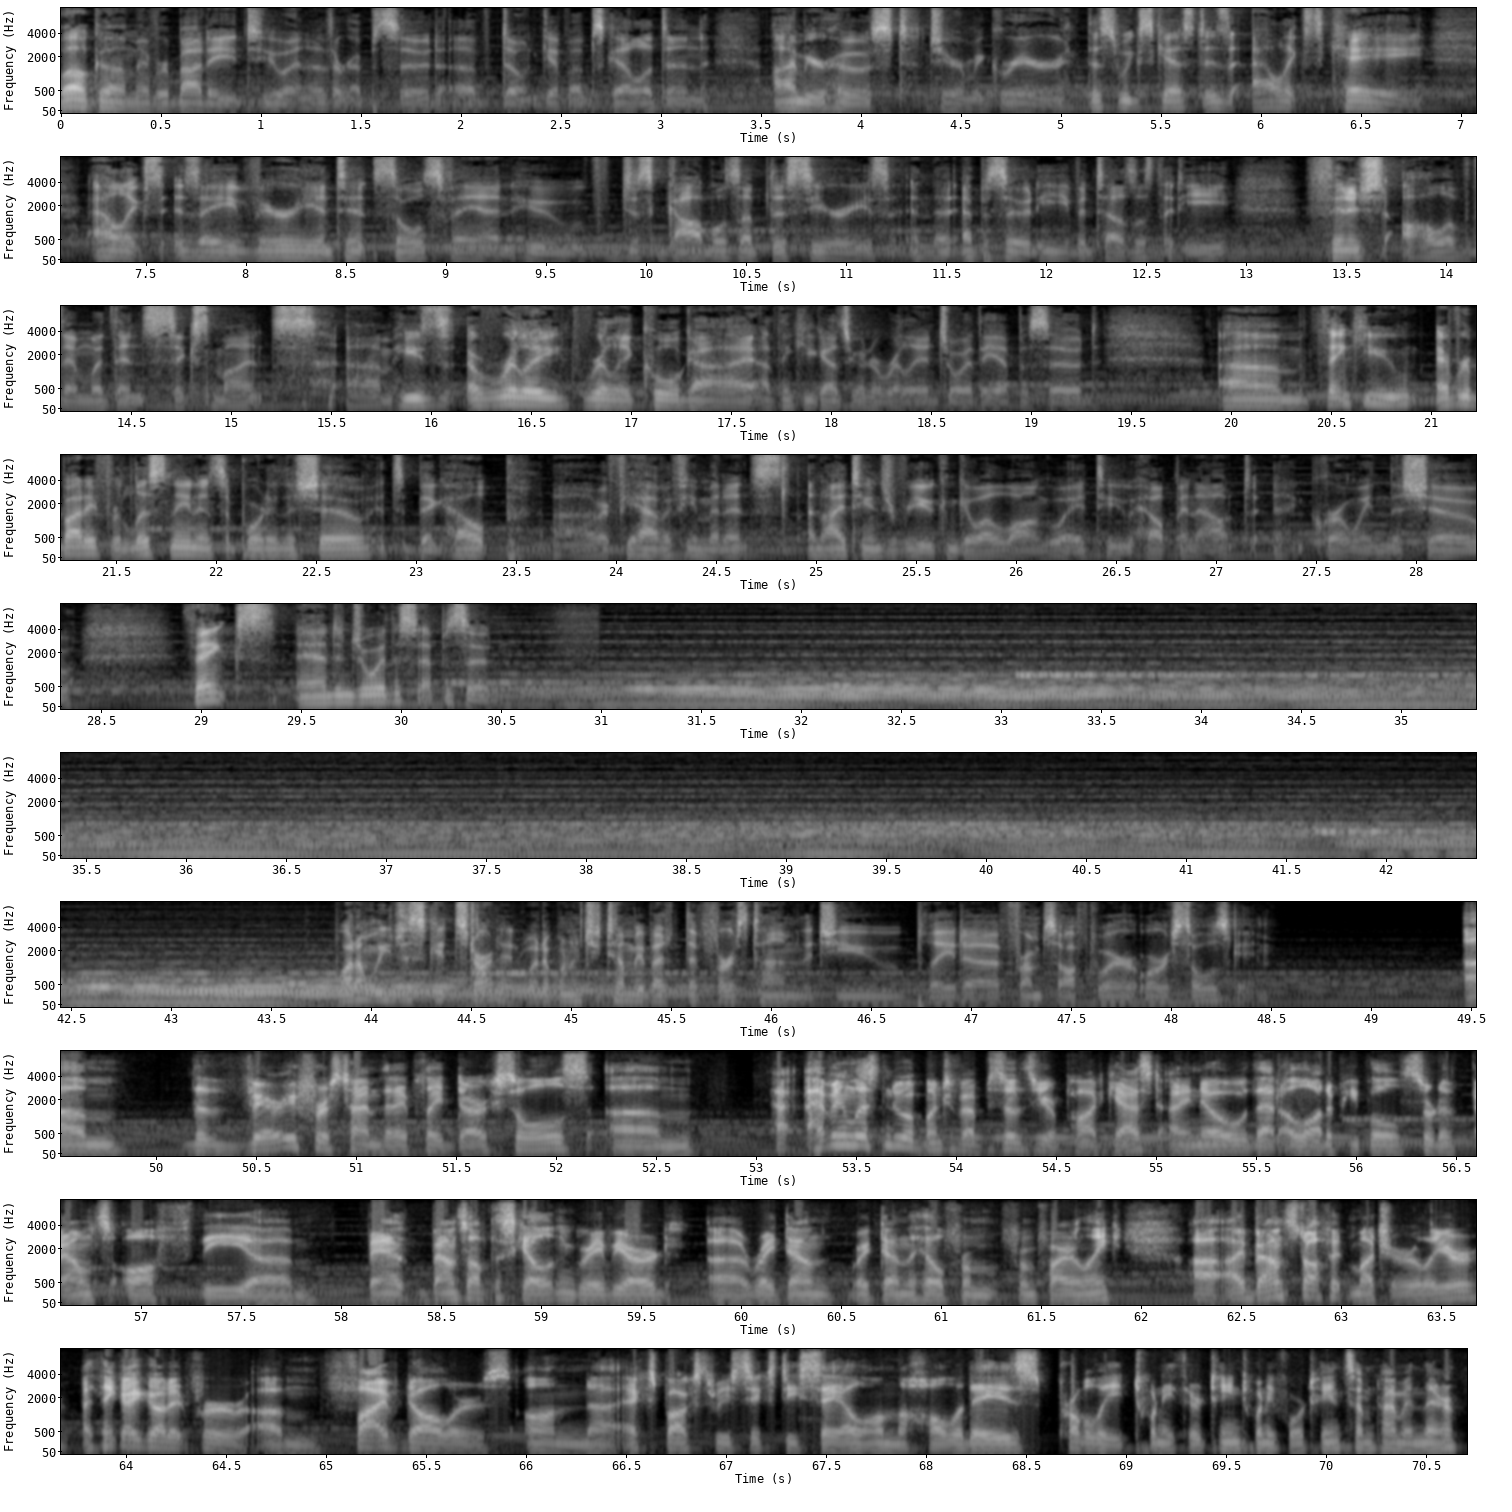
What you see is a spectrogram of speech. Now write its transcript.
Welcome, everybody, to another episode of Don't Give Up Skeleton. I'm your host, Jeremy Greer. This week's guest is Alex K. Alex is a very intense Souls fan who just gobbles up this series. In the episode, he even tells us that he finished all of them within six months. Um, he's a really, really cool guy. I think you guys are going to really enjoy the episode. Um, thank you, everybody, for listening and supporting the show. It's a big help. Uh, if you have a few minutes, an iTunes review can go a long way to helping out and growing the show. Thanks, and enjoy this episode. Why don't we just get started? Why don't you tell me about the first time that you played a From Software or Souls game? Um, the very first time that I played Dark Souls, um, ha- having listened to a bunch of episodes of your podcast, I know that a lot of people sort of bounce off the um, ba- bounce off the skeleton graveyard uh, right down right down the hill from from Firelink. Uh, I bounced off it much earlier. I think I got it for um, five dollars on uh, Xbox 360 sale on the holidays, probably 2013, 2014, sometime in there.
